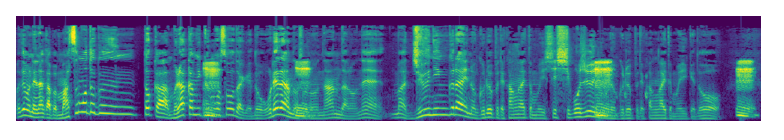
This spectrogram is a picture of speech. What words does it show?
でもね、なんかやっぱ松本くんとか村上くんもそうだけど、俺らのその、うなんだろうね、まあ10人ぐらいのグループで考えてもいいし、4、50人のグループで考えてもいいけど、うん。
